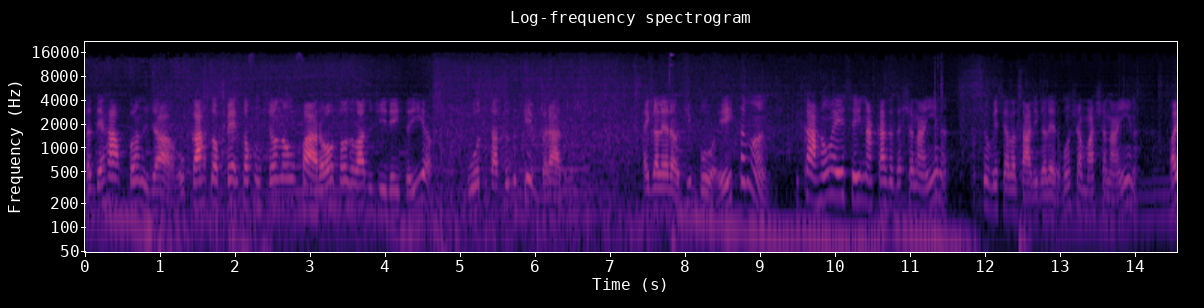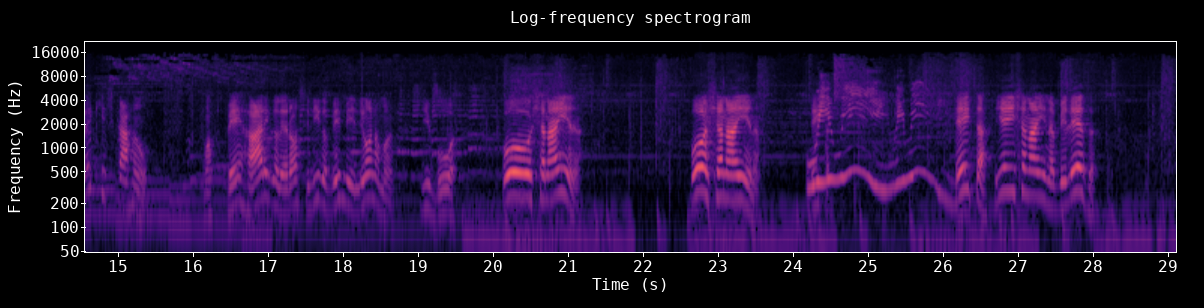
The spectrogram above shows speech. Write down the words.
Tá derrapando já. O carro só, pega, só funciona um farol, só do lado direito aí, ó. O outro tá todo quebrado, mano. Aí, galera, ó, de boa. Eita, mano. Que carrão é esse aí na casa da Xanaína? Deixa eu ver se ela tá ali, galera. Vamos chamar a Xanaína. Olha aqui esse carrão. Uma Ferrari, galera. Ó, se liga. Vermelhona, mano. De boa. Ô, Xanaína. Ô, Xanaína. Ui, ui, ui, ui. Eita, e aí, Xanaína, beleza?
